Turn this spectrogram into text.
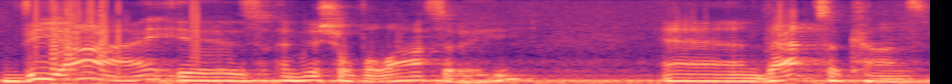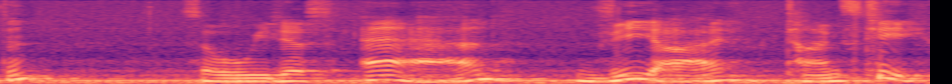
vi is initial velocity, and that's a constant. So we just add vi times t.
